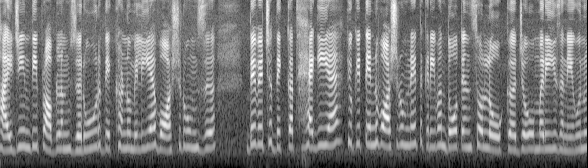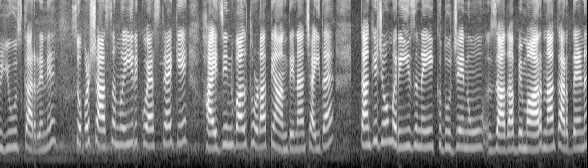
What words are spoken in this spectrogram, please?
ਹਾਈਜੀਨ ਦੀ ਪ੍ਰੋਬਲਮ ਜ਼ਰੂਰ ਦੇਖਣ ਨੂੰ ਮਿਲੀ ਹੈ ਵਾਸ਼ਰੂਮਸ ਦੇ ਵਿੱਚ ਦਿੱਕਤ ਹੈਗੀ ਹੈ, ਕਿਉਂਕਿ ਤਿੰਨ ਵਾਸ਼ਰੂਮ ਨੇ, ਤਕਰੀਬਨ 2-300 ਲੋਕ ਜੋ ਮਰੀਜ਼ ਨੇ, ਉਹਨੂੰ ਯੂਜ਼ ਕਰ ਰਹੇ ਨੇ। ਸੋ ਪ੍ਰਸ਼ਾਸਨ ਨੂੰ ਇਹ ਰਿਕੁਐਸਟ ਹੈ ਕਿ ਹਾਈਜੀਨ ਵੱਲ ਥੋੜਾ ਧਿਆਨ ਦੇਣਾ ਚਾਹੀਦਾ ਹੈ, ਤਾਂ ਕਿ ਜੋ ਮਰੀਜ਼ ਨੇ ਇੱਕ ਦੂਜੇ ਨੂੰ ਜ਼ਿਆਦਾ ਬਿਮਾਰ ਨਾ ਕਰ ਦੇਣ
